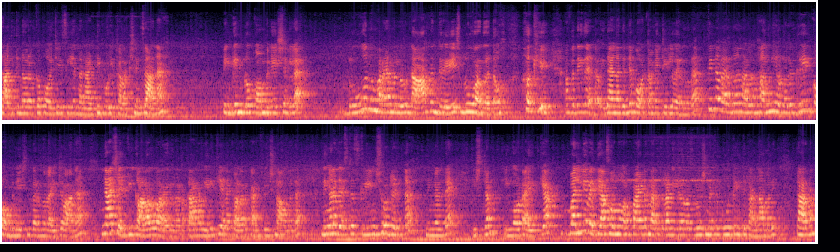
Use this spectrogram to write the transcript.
സാധിക്കുന്നവരൊക്കെ പർച്ചേസ് ചെയ്യുന്ന അടിപൊളി കളക്ഷൻസ് ആണ്. പിങ്ക് ആൻഡ് ബ്ലൂ കോമ്പിനേഷനിൽ ബ്ലൂ ഒന്നും പറയാൻ പറ്റില്ല. ഒരു ഡാർക്ക് ഗ്രേഷ് ബ്ലൂ ആണ് കേട്ടോ. ഓക്കെ അപ്പൊ ഇത് കണ്ടോ? ഇതാണ് അതിന്റെ ബോട്ടം മെറ്റീരിയൽ വരുന്നത്. പിന്നെ വരുന്നത് നല്ല ഭംഗിയുള്ള ഒരു ഗ്രീൻ കോമ്പിനേഷൻ വരുന്ന ഒരു ആണ്. ഞാൻ ശരിക്കും കളർ പറയുന്നത് കേട്ടോ. കാരണം എനിക്ക് തന്നെ കളർ കൺഫ്യൂഷൻ ആവുന്നുണ്ട്. നിങ്ങൾ ജസ്റ്റ് സ്ക്രീൻഷോട്ട് എടുത്ത് നിങ്ങളുടെ ഇഷ്ടം ഇങ്ങോട്ട് അയക്കുക വലിയ വ്യത്യാസമൊന്നും ഉറപ്പായിട്ടും നടത്തില്ല വീഡിയോ റെസൊല്യൂഷനൊക്കെ കൂട്ടിയിട്ട് കണ്ടാൽ മതി. കാരണം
